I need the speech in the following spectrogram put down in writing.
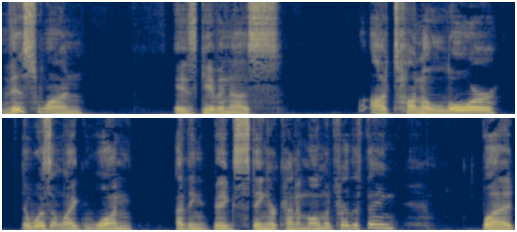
This one is giving us a ton of lore. There wasn't like one, I think, big stinger kind of moment for the thing, but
